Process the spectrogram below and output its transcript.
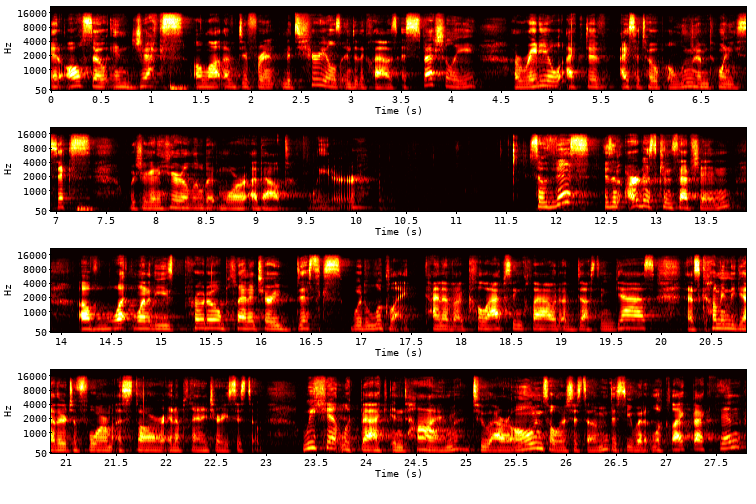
it also injects a lot of different materials into the clouds, especially a radioactive isotope aluminum 26, which you're going to hear a little bit more about later. So, this is an artist's conception of what one of these protoplanetary disks would look like kind of a collapsing cloud of dust and gas that's coming together to form a star and a planetary system. We can't look back in time to our own solar system to see what it looked like back then,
